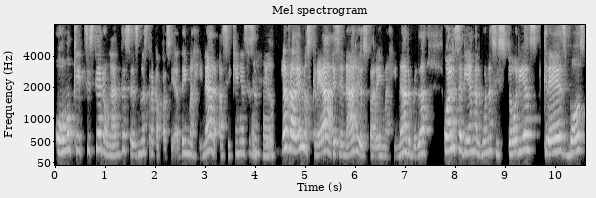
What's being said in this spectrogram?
homo que existieron antes es nuestra capacidad de imaginar. Así que en ese sentido, la radio nos crea escenarios para imaginar, ¿verdad? ¿Cuáles serían algunas historias, crees vos,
